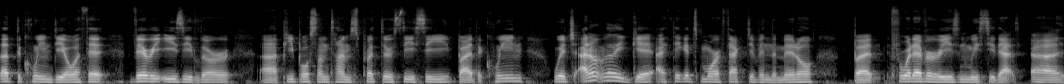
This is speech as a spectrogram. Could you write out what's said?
Let the queen deal with it. Very easy lure. Uh, people sometimes put their CC by the queen, which I don't really get. I think it's more effective in the middle. but for whatever reason, we see that uh,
